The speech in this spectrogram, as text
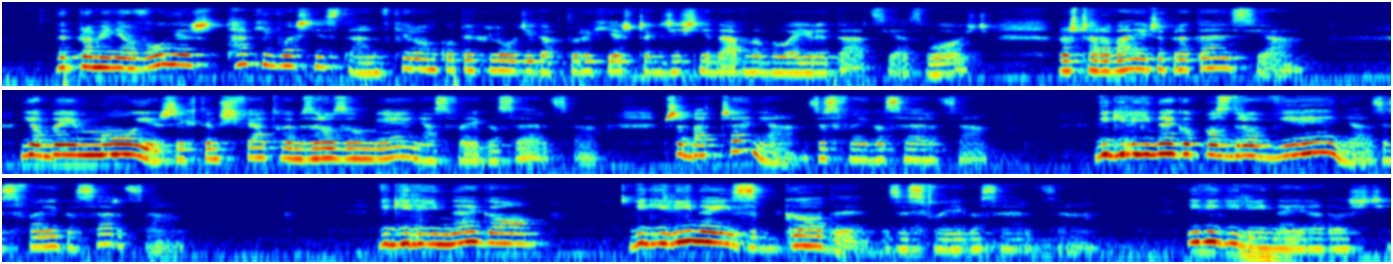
wypromieniowujesz taki właśnie stan w kierunku tych ludzi, do których jeszcze gdzieś niedawno była irytacja, złość, rozczarowanie czy pretensja. I obejmujesz ich tym światłem zrozumienia swojego serca, przebaczenia ze swojego serca, wigilijnego pozdrowienia ze swojego serca, wigilijnego wigilijnej zgody ze swojego serca i wigilijnej radości.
